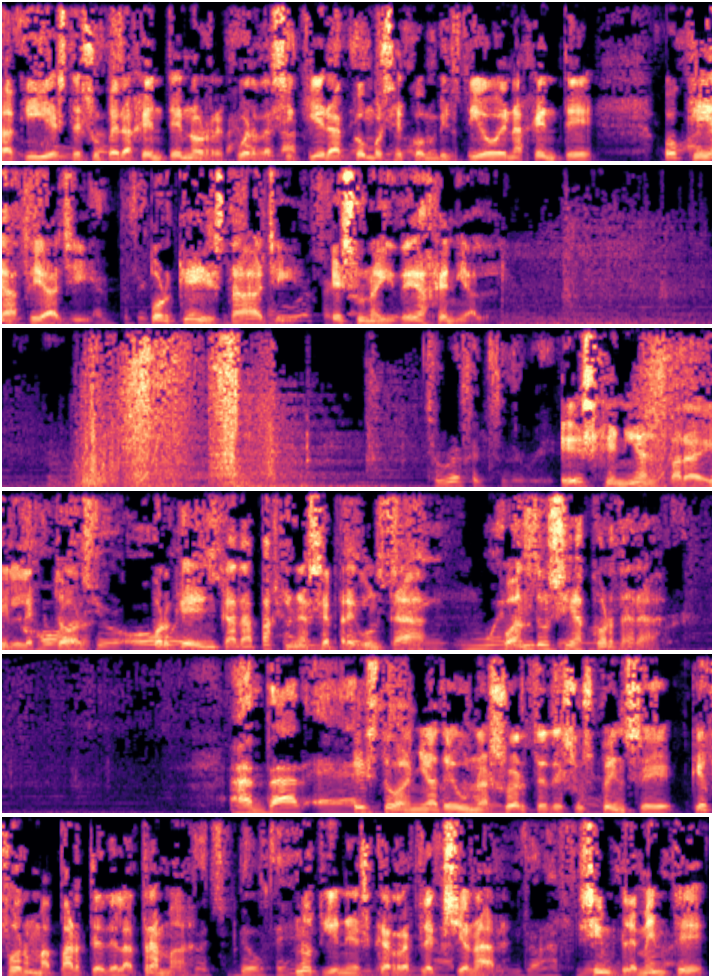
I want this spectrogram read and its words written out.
Aquí este superagente no recuerda siquiera cómo se convirtió en agente o qué hace allí. ¿Por qué está allí? Es una idea genial. Es genial para el lector, porque en cada página se pregunta, ¿cuándo se acordará? Esto añade una suerte de suspense que forma parte de la trama. No tienes que reflexionar, simplemente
